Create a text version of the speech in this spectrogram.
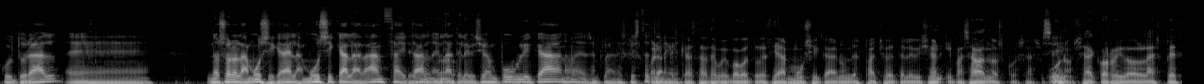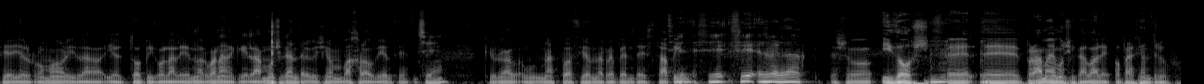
cultural, eh, no solo la música, ¿eh? la música, la danza y tal, en la televisión pública, ¿no? Es en plan, es que esto Bueno, tiene es que hasta hace muy poco tú decías música en un despacho de televisión y pasaban dos cosas. Sí. Uno, se ha corrido la especie y el rumor y, la- y el tópico, la leyenda urbana de que la música en televisión baja la audiencia, Sí. que una, una actuación de repente es zapping. Sí, sí, sí, es verdad. Eso. Y dos, el, el programa de música, vale, Operación Triunfo.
